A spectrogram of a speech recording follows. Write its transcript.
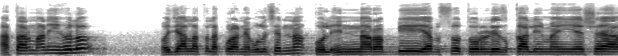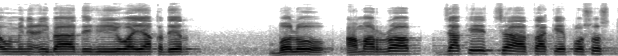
আর তার মানেই হলো, ওই যে আল্লাহ তালা কোরআনে বলেছেন না, কুল ইন্না রব্বি ইয়াকদের বলো, আমার রব যাকে ইচ্ছা তাকে প্রশস্ত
